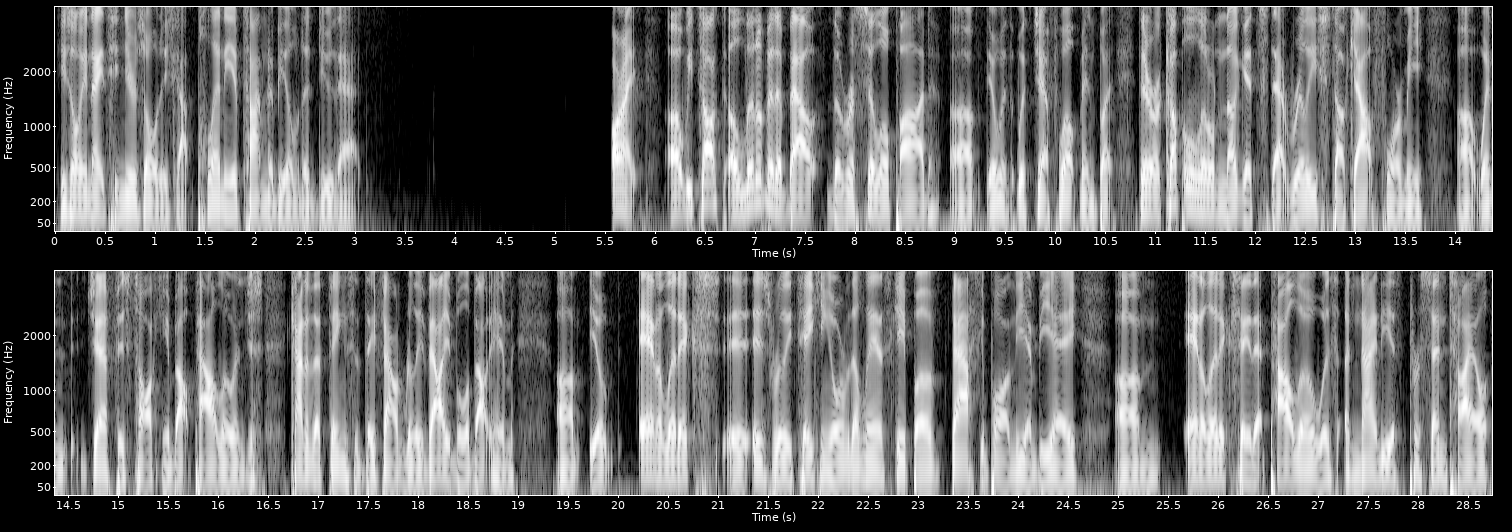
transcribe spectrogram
he's only 19 years old. He's got plenty of time to be able to do that. All right, uh, we talked a little bit about the Russillo pod uh, with with Jeff Weltman, but there are a couple of little nuggets that really stuck out for me uh, when Jeff is talking about Paolo and just kind of the things that they found really valuable about him. Um, you know, analytics is really taking over the landscape of basketball in the NBA. Um, analytics say that Paolo was a 90th percentile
